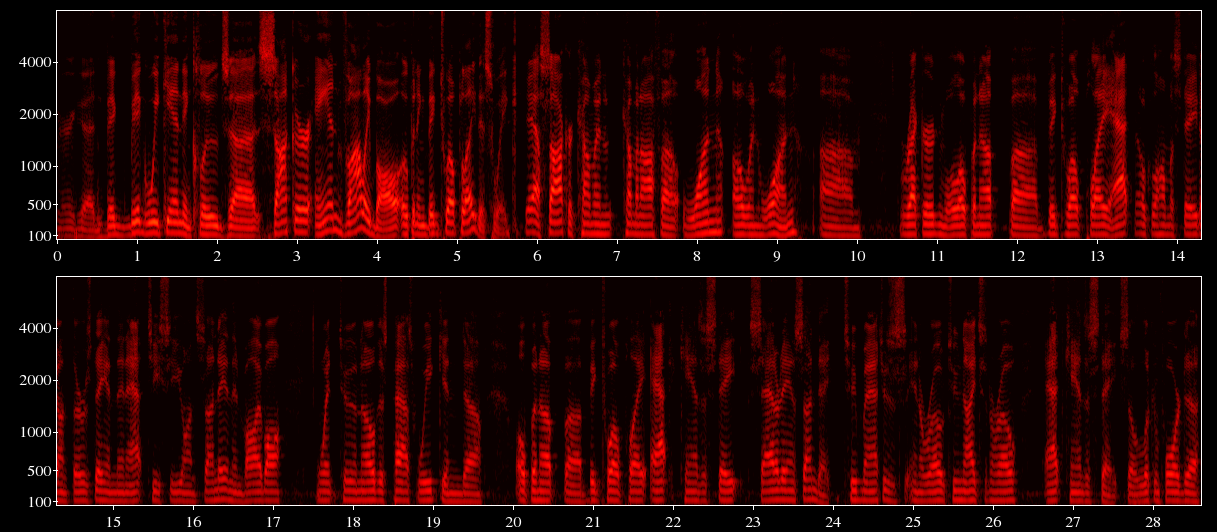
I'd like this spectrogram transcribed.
Very good. Big big weekend includes uh, soccer and volleyball opening Big 12 play this week. Yeah, soccer coming coming off a one zero and one um, record, and we'll open up uh, Big 12 play at Oklahoma State on Thursday, and then at TCU on Sunday, and then volleyball went 2 0 this past week, and uh, open up uh, Big 12 play at Kansas State Saturday and Sunday. Two matches in a row, two nights in a row at Kansas State. So looking forward to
